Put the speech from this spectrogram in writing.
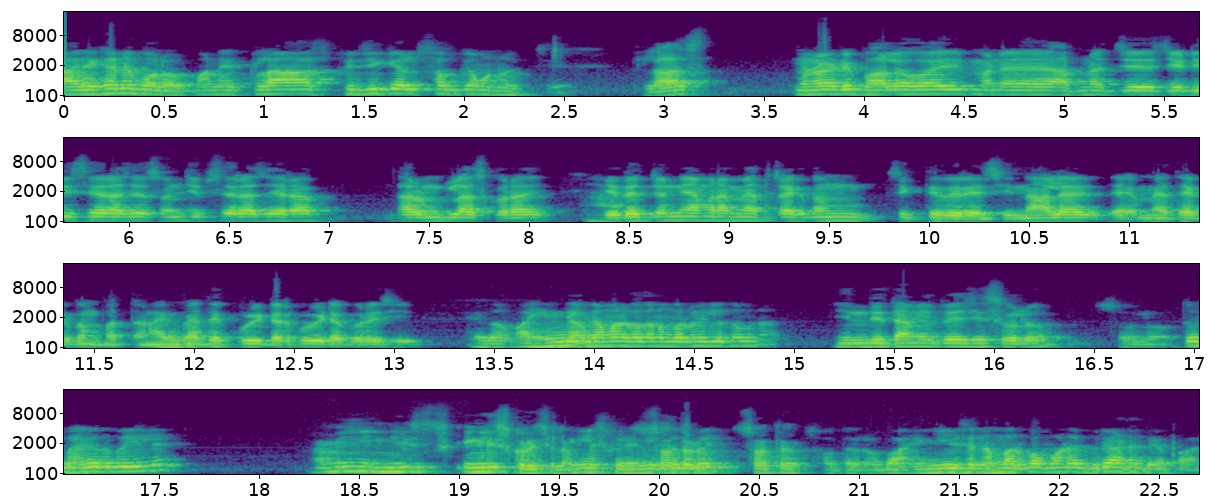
আর এখানে বলো মানে ক্লাস ফিজিক্যাল সব কেমন হচ্ছে? ক্লাস মোটামুটি ভালো হয় মানে আপনার যে জেডি স্যার আছে সঞ্জীব স্যার আছে এরা দারুণ ক্লাস করায়। হ্যাঁ। এদের জন্য আমরা ম্যাথটা একদম শিখতে পেরেছি নাহলে ম্যাথে একদম পারতাম না। ম্যাথে কুড়িটার কুড়িটা করেছি। একদম। আর হিন্দি গ্রামার কত নম্বর পেয়েছিলে তোমরা? হিন্দিতে আমি পেয়েছি ষোলো। ষোলো। তুমি ভাগে তো পেয়েছিলে? আমি ইংলিশ ইংলিশ করেছিলাম। ইংলিশ সতেরো কত সতেরো। সতেরো। বা ইংলিশে নাম্বার পাওয়া মানে বিরাট ব্যাপার।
